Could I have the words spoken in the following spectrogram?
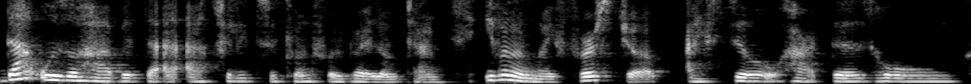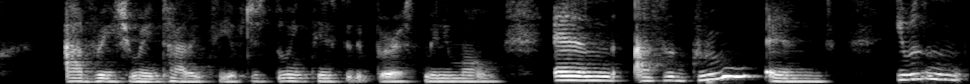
that was a habit that I actually took on for a very long time. Even on my first job, I still had this whole average mentality of just doing things to the barest minimum. And as it grew, and it wasn't,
